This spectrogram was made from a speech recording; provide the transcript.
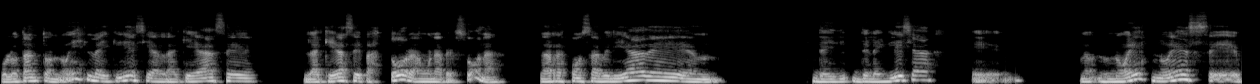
Por lo tanto, no es la iglesia la que hace, la que hace pastor a una persona. La responsabilidad de, de, la iglesia eh, no, es, no es eh,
